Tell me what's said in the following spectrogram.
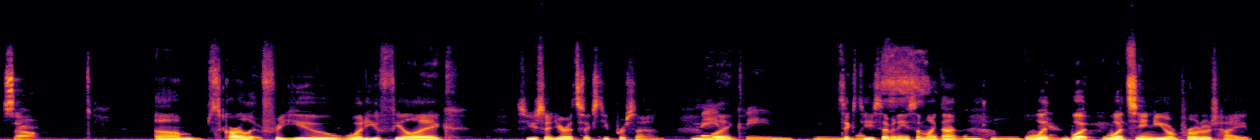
So Um, Scarlett, for you, what do you feel like? So you said you're at sixty percent. Maybe Like, mm, 60, 70, something like that? 70, What yeah. what what's in your prototype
